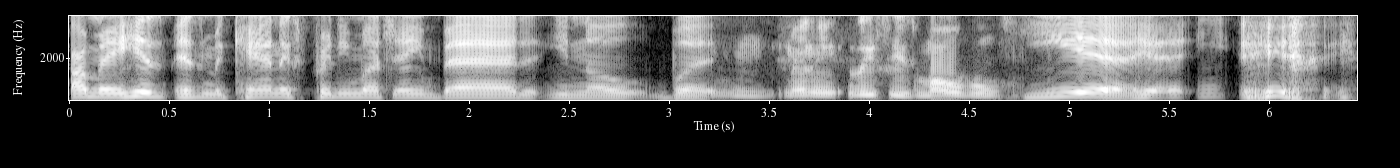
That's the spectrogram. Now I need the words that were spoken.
I mean, his his mechanics pretty much ain't bad, you know, but mm-hmm. at least he's mobile. Yeah, he, he,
